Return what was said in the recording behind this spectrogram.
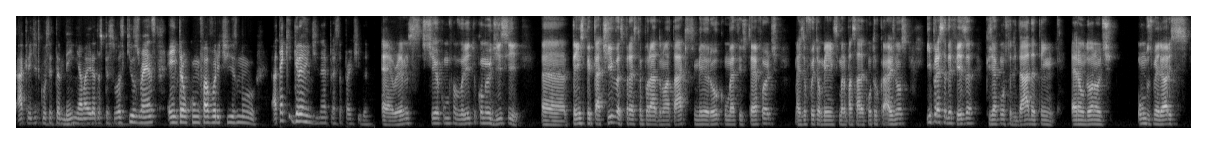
acredito que você também e a maioria das pessoas que os Rams entram com um favoritismo até que grande, né, para essa partida. É, o Rams chega como favorito, como eu disse, uh, tem expectativas para essa temporada no ataque que melhorou com o Matthew Stafford, mas não foi também semana passada contra o Cardinals. E para essa defesa, que já é consolidada, tem Aaron Donald, um dos melhores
